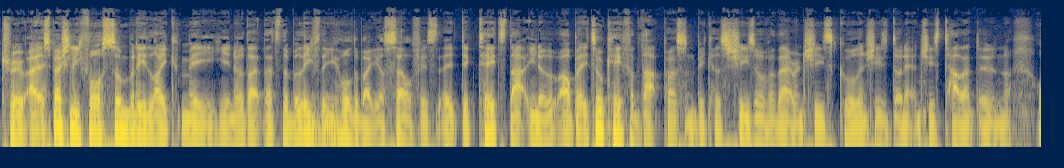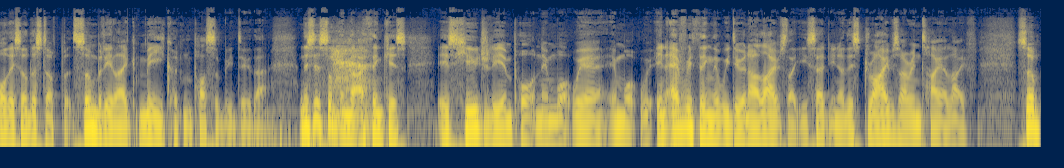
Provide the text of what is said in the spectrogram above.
True, uh, especially for somebody like me, you know that that's the belief that you mm-hmm. hold about yourself. Is it dictates that you know, oh, but it's okay for that person because she's over there and she's cool and she's done it and she's talented and all this other stuff. But somebody like me couldn't possibly do that. And this is something that I think is is hugely important in what we're in what we're, in everything that we do in our lives. Like you said, you know, this drives our entire life. So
